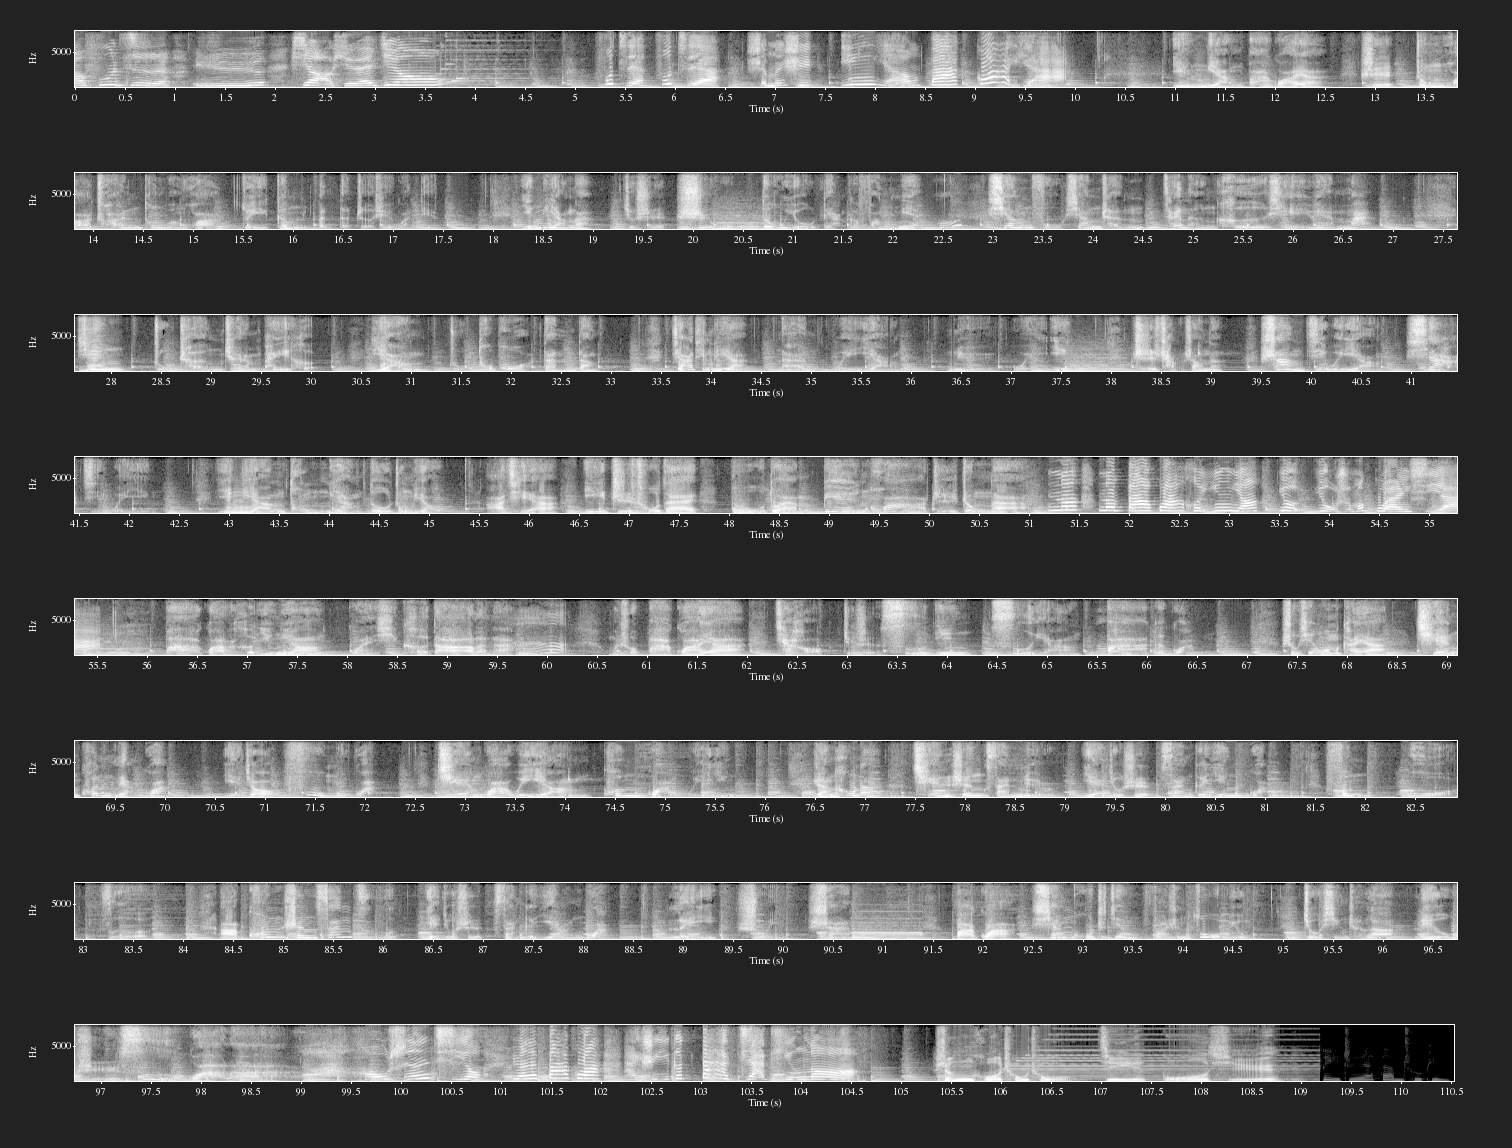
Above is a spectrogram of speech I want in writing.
的夫子与小学究。夫子，夫子，什么是阴阳八卦呀？阴阳八卦呀，是中华传统文化最根本的哲学观点。阴阳啊，就是事物都有两个方面，相辅相成，才能和谐圆满。阴主成全配合，阳主突破担当。家庭里呀，男为阳，女为阴；职场上呢，上级为阳，下级为阴。阴阳同样都重要，而且啊，一直处在不断变化之中呢。那那八卦和阴阳有有什么关系呀？八卦和阴阳关系可大了呢。我们说八卦呀，恰好就是四阴四阳八个卦。首先我们看呀，乾坤两卦，也叫父母卦，乾卦为阳，坤卦为阴。然后呢，前生三女，也就是三个阴卦，风、火、泽。而坤生三子，也就是三个阳卦，雷、水、山。八卦相互之间发生作用，就形成了六十四卦啦。哇，好神奇哦！原来八卦还是一个大家庭呢。生活处处皆国学。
